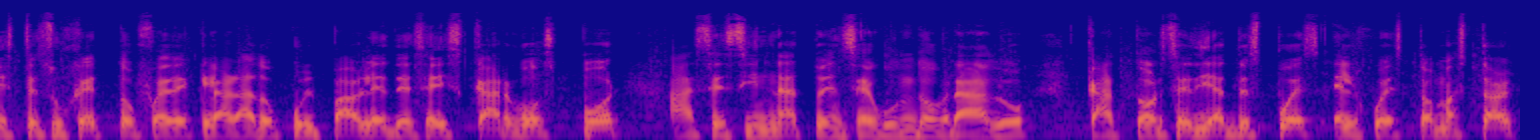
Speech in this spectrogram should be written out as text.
este sujeto fue declarado culpable de seis cargos por asesinato en segundo grado. 14 días después, el juez Thomas Stark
